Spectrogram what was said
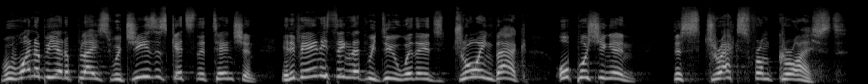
We want to be at a place where Jesus gets the attention. And if anything that we do, whether it's drawing back or pushing in, distracts from Christ,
